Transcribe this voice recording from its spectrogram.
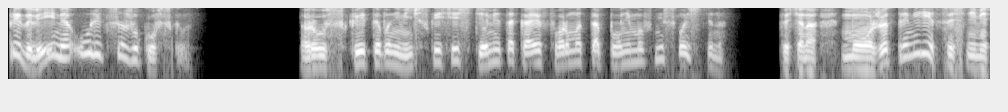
придали имя улица Жуковского. Русской топонимической системе такая форма топонимов не свойственна. То есть она может примириться с ними,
